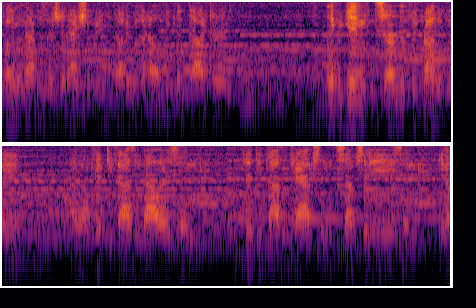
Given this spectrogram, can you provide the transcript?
put him in that position, actually. We thought he was a hell of a good doctor. And I think we gave him conservatively probably, I don't know, $50,000 and 50,000 caps and subsidies and, you know,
